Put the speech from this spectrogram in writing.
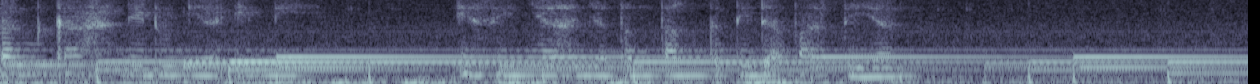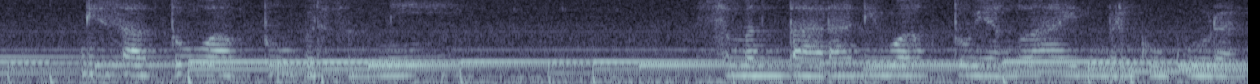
Bukankah di dunia ini isinya hanya tentang ketidakpastian? Di satu waktu bersemi, sementara di waktu yang lain berguguran.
